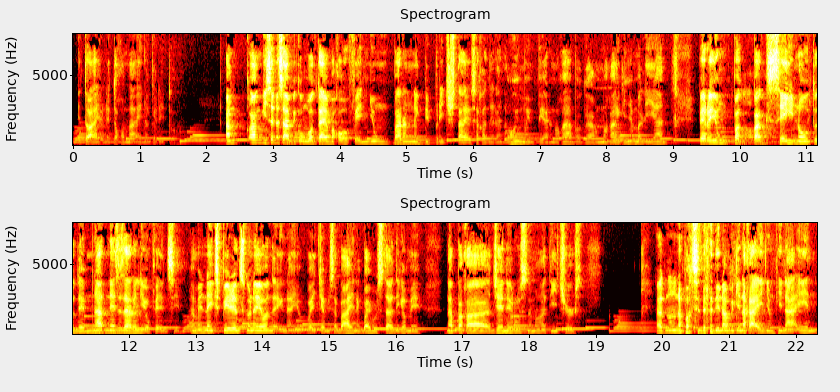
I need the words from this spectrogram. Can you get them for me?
ito ayaw nito kumain ng ganito ang ang isa na sabi kong huwag tayo maka-offend, yung parang nagpi-preach tayo sa kanila na, "Hoy, may impyerno ka, pag ang makain ganyan, mali yan." Pero yung pag pag say no to them, not necessarily offensive. I mean, na-experience ko na yon, na na-invite kami sa bahay, nag-Bible study kami, napaka-generous ng mga teachers. At nung napansin nila, hindi namin kinakain yung hinain.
